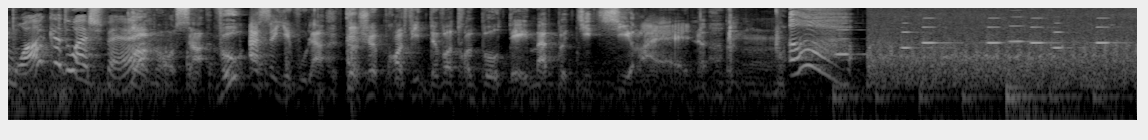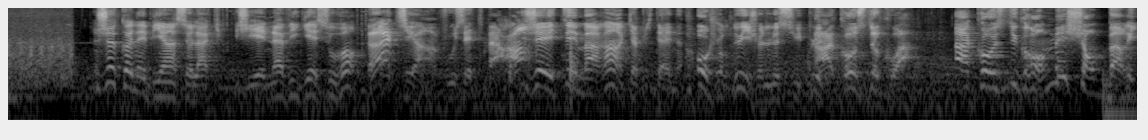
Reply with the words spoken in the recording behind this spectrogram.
Et moi, que dois-je faire? Comment ça? Vous, asseyez-vous là, que je profite de votre beauté, ma petite sirène. Je connais bien ce lac. J'y ai navigué souvent. Ah tiens, vous êtes marin J'ai été marin, capitaine. Aujourd'hui, je ne le suis plus. À cause de quoi? À cause du grand méchant Barry.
